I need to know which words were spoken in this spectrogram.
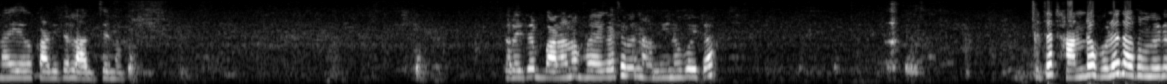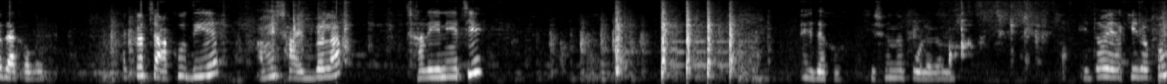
না এরকম কাঠিতে লাগছে না। তাহলে এটা বানানো হয়ে গেছে, এবার নামিয়ে নেব এটা। এটা ঠান্ডা হলে তা তোমাদেরকে দেখাবো। একটা চাকু দিয়ে আমি সাইড বেলা ছাড়িয়ে নিয়েছি। এই দেখো, কি সুন্দর পড়ে গেল। এটাও একই রকম।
